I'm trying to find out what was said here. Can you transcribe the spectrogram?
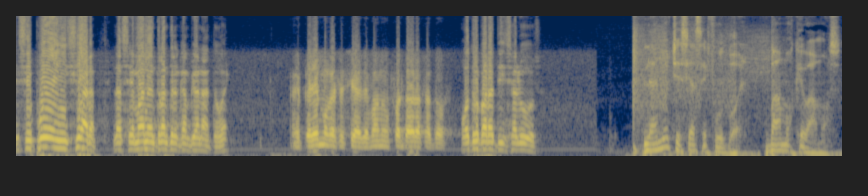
se pueda iniciar la semana entrante del campeonato. ¿eh? Esperemos que así sea, te mando un fuerte abrazo a todos. Otro para ti, saludos. La noche se hace fútbol, vamos que vamos.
